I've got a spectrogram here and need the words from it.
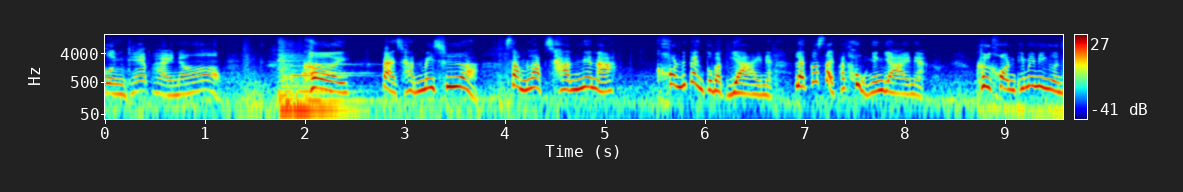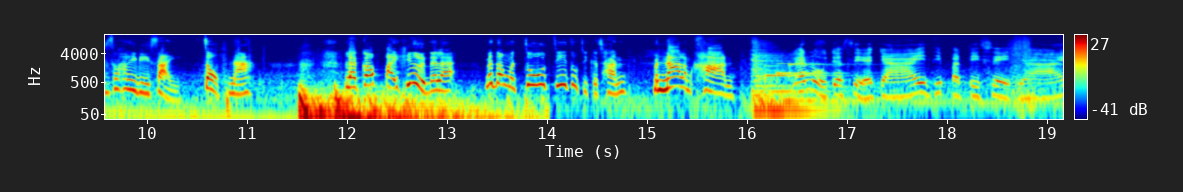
คนแค่ภายนอก เคย แต่ฉันไม่เชื่อสำหรับฉันเนี่ยนะ คนที่แต่งตัวแบบยายเนี่ย แล้วก็ใส่ผ้าถุงอย่างยายเนี่ย คือคนที่ไม่มีเงินซื้อเสื้อผ้าดีๆใส่ จบนะ แล้วก็ไปที่อื่นได้แล้ว ไม่ต้องมาจู้จี้จุกจิกกับฉัน มันน่าลำคาญ และหนูจะเสียใจที่ปฏิเสธยาย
